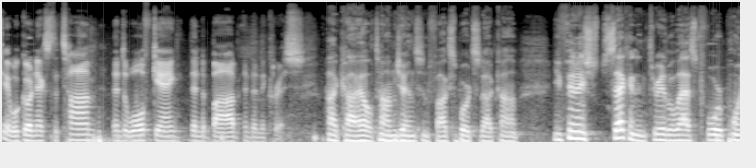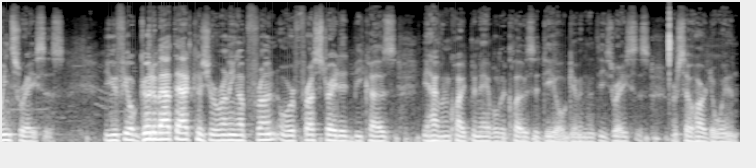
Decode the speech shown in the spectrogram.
Okay, we'll go next to Tom, then to Wolfgang, then to Bob, and then to Chris. Hi, Kyle. Tom Jensen, FoxSports.com. You finished second in three of the last four points races. Do you feel good about that because you're running up front, or frustrated because you haven't quite been able to close the deal, given that these races are so hard to win?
